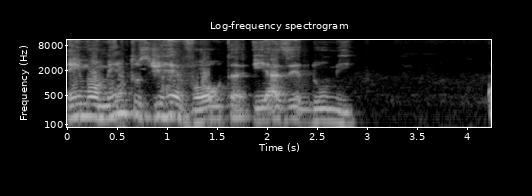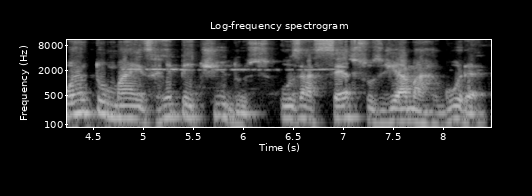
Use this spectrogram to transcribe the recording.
em momentos de revolta e azedume Quanto mais repetidos os acessos de amargura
